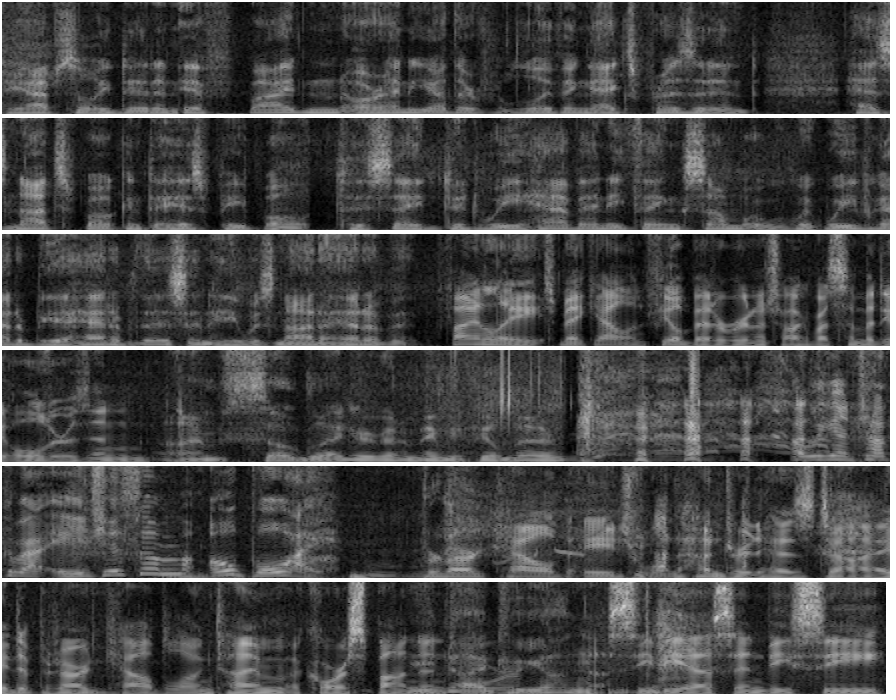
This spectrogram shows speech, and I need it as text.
He absolutely did. And if Biden or any other living ex president has not spoken to his people to say, did we have anything somewhere? We- We've got to be ahead of this. And he was not ahead of it. Finally, to make Alan feel better, we're going to talk about somebody older than. I'm so glad you're going to make me feel better. Are we going to talk about ageism? Oh boy. Bernard Kalb, age 100, has died. Bernard Kalb, longtime correspondent He died for too young. CBS, NBC,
